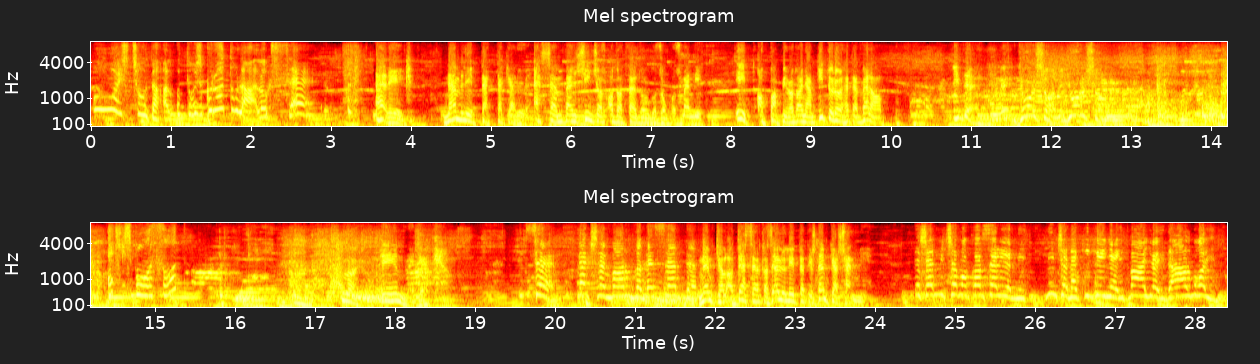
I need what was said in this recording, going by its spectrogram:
Ó, ez csodálatos, gratulálok, szer! Elég! Nem léptettek elő, eszemben sincs az adatfeldolgozókhoz menni. Itt a papírod, anyám, kitörölheted vele a... Ide! Gyorsan, gyorsan! Egy kis bolszot? Na jó, én megyek. Szer, meg sem várod a desszertet? Nem kell a desszert, az előléptetés, nem kell semmi. De semmit sem akarsz elérni? Nincsenek igényeid, vágyaid, álmaid?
